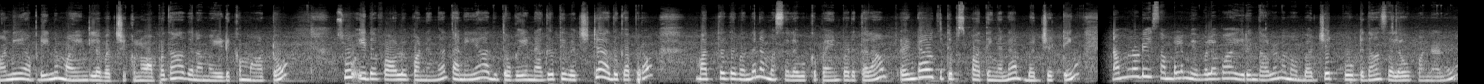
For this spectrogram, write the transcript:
மணி அப்படின்னு மைண்டில் வச்சுக்கணும். அப்போ தான் அதை நம்ம எடுக்க மாட்டோம். ஸோ இதை ஃபாலோ பண்ணுங்கள் தனியாக அது தொகையை நகர்த்தி வச்சுட்டு அதுக்கப்புறம் மற்றதை வந்து நம்ம செலவுக்கு பயன்படுத்தலாம். ரெண்டாவது டிப்ஸ் பார்த்திங்கன்னா பட்ஜெட்டிங் நம்மளுடைய சம்பளம் எவ்வளவா இருந்தாலும் நம்ம பட்ஜெட் போட்டு தான் செலவு பண்ணணும்.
